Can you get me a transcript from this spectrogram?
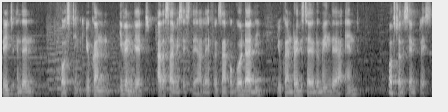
it and then hosting. You can even get other services there. Like for example, GoDaddy, you can register your domain there and host at the same place.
